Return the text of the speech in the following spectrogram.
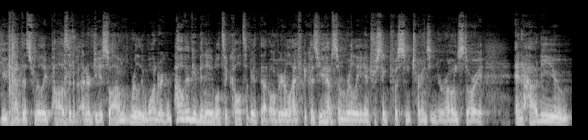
you have this really positive energy. So I'm really wondering, how have you been able to cultivate that over your life? Because you have some really interesting twists and turns in your own story. And how do you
